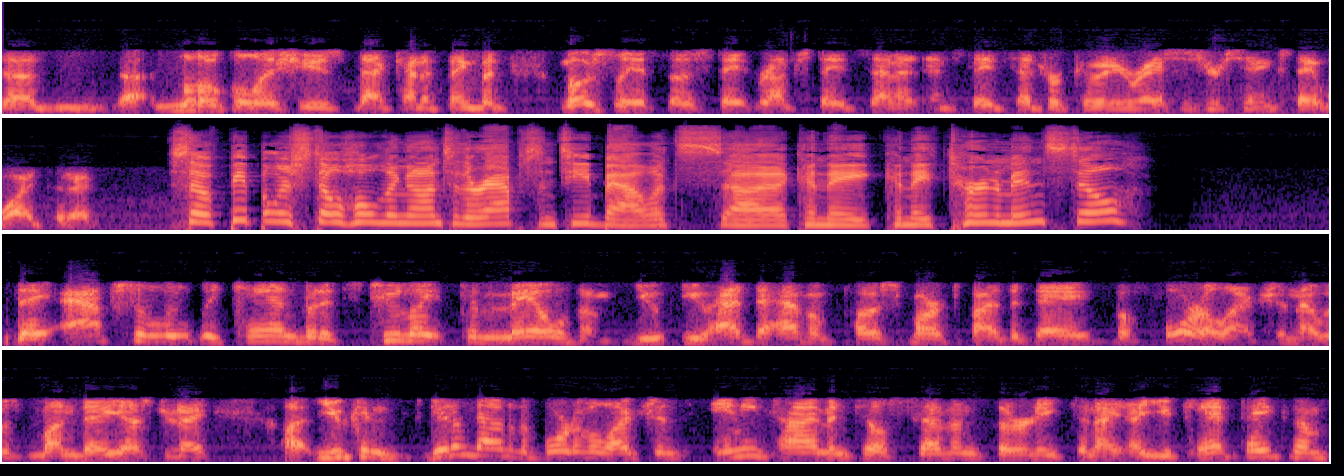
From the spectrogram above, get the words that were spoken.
uh, uh, local issues, that kind of thing. But mostly, it's those state rep, state senate, and state central committee races you're seeing statewide today. So, if people are still holding on to their absentee ballots, uh, can they can they turn them in still? They absolutely can, but it's too late to mail them. You you had to have them postmarked by the day before election. That was Monday yesterday. Uh, you can get them down to the Board of Elections anytime until 7:30 tonight. Now you can't take them.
